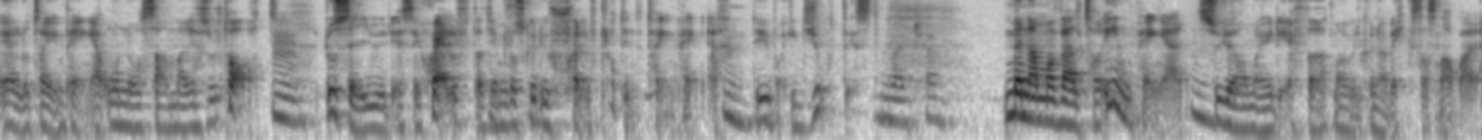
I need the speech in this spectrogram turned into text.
eller ta in pengar och nå samma resultat. Mm. Då säger ju det sig självt att ja, men då ska du självklart inte ta in pengar. Mm. Det är ju bara idiotiskt. Verkligen. Men när man väl tar in pengar Mm. så gör man ju det för att man vill kunna växa snabbare.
